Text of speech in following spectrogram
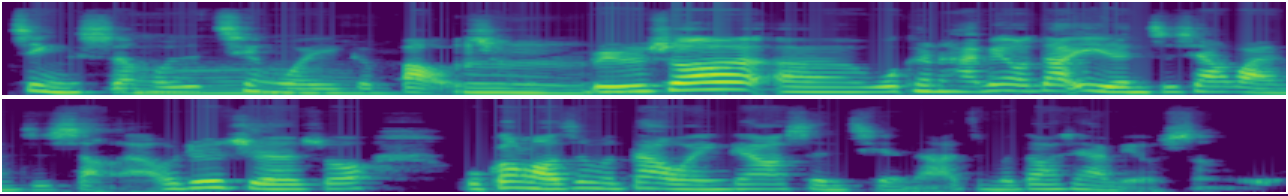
晋升，或者欠我一个报酬。嗯、比如说，呃，我可能还没有到一人之下万人之上啊，我就觉得说我功劳这么大，我应该要升迁啊，怎么到现在没有升我？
